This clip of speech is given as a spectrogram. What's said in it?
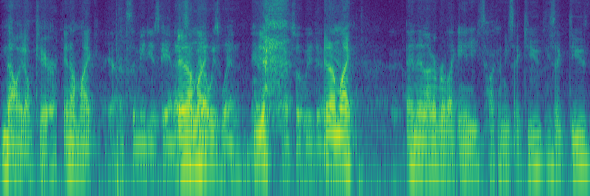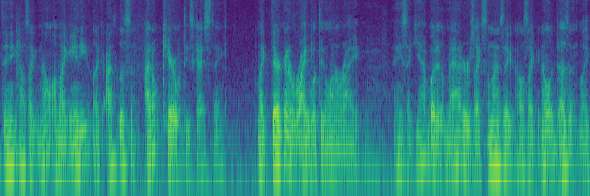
now I don't care, and I'm like. Yeah, that's the media's game. That's how we like- always win. Yeah, Yeah. that's what we do. And I'm yeah. like, and then I remember like Andy talking to me. He's like, "Do you?" He's like, "Do you think?" I was like, "No." I'm like, Andy, like, I listen. I don't care what these guys think. Like, they're gonna write what they want to write. And he's like, "Yeah, but it matters." Like sometimes I was like, "No, it doesn't." Like,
